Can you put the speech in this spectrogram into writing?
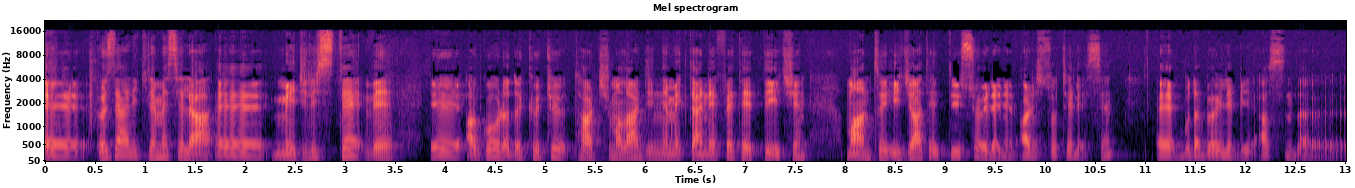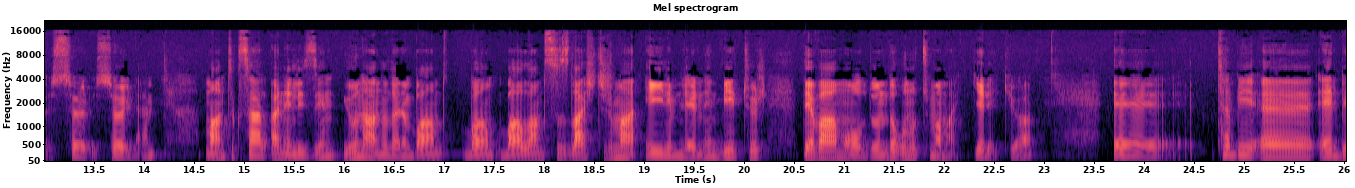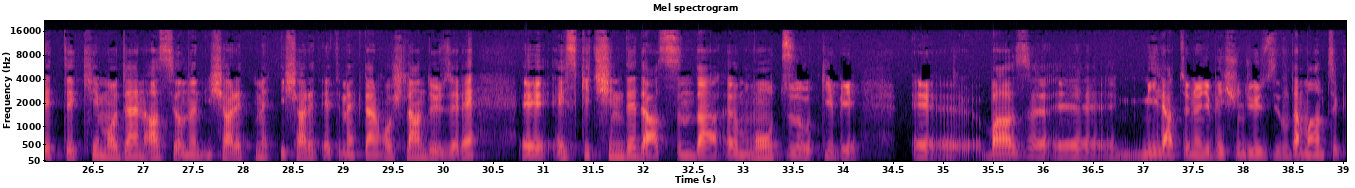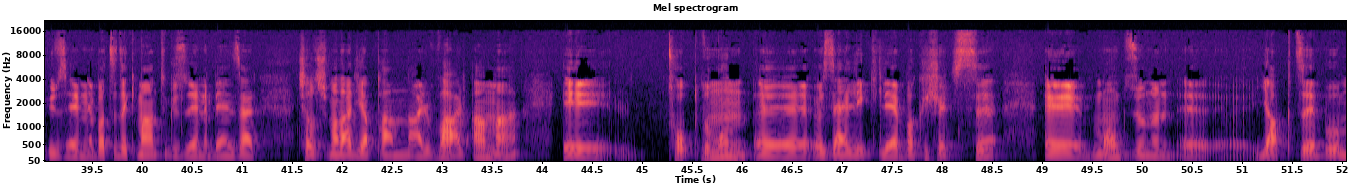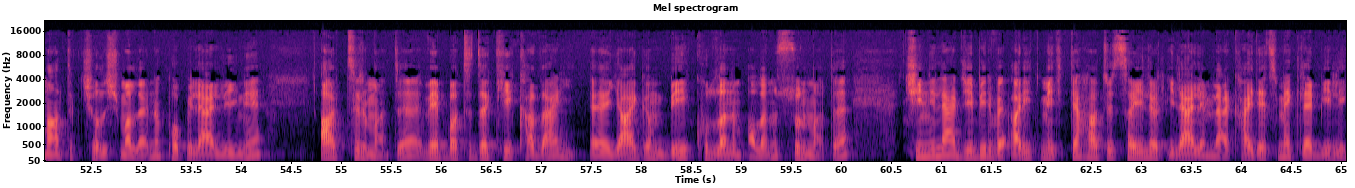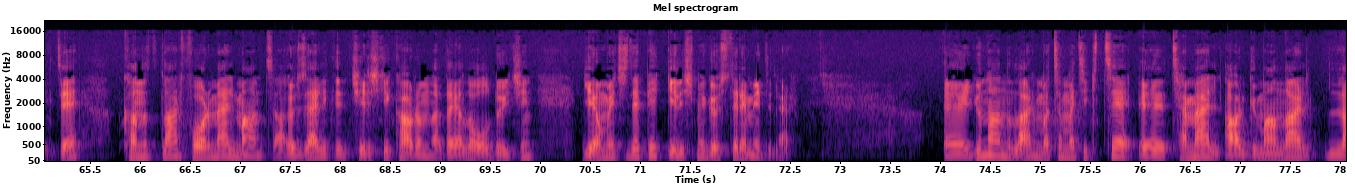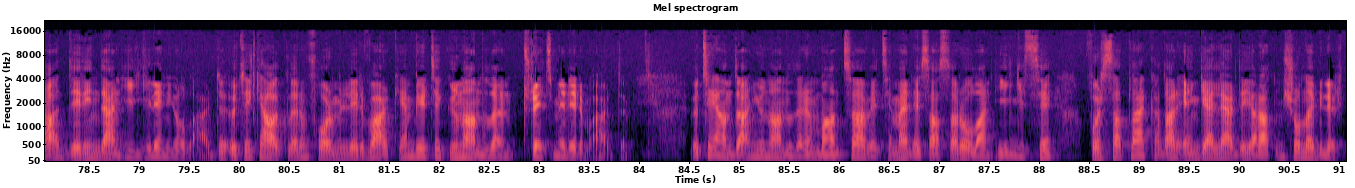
Ee, özellikle mesela e, mecliste ve e, agorada kötü tartışmalar dinlemekten nefret ettiği için mantığı icat ettiği söylenir Aristoteles'in. E, bu da böyle bir aslında e, sö söylem. Mantıksal analizin Yunanlıların bağım, bağım, bağlamsızlaştırma eğilimlerinin bir tür devamı olduğunu da unutmamak gerekiyor. E, tabii e, elbette ki modern Asyalı'nın işaret, işaret etmekten hoşlandığı üzere e, eski Çin'de de aslında e, Mozu gibi e, bazı e, milattan önce 5. yüzyılda mantık üzerine, batıdaki mantık üzerine benzer çalışmalar yapanlar var ama e, toplumun e, özellikle bakış açısı e, Mogzu'nun e, yaptığı bu mantık çalışmalarının popülerliğini arttırmadı ve batıdaki kadar e, yaygın bir kullanım alanı sunmadı. Çinliler cebir ve aritmetikte hatır sayılır ilerlemeler kaydetmekle birlikte kanıtlar formel mantığa özellikle çelişki kavramına dayalı olduğu için geometride pek gelişme gösteremediler. Ee, Yunanlılar matematikte e, temel argümanlarla derinden ilgileniyorlardı. Öteki halkların formülleri varken bir tek Yunanlıların türetmeleri vardı. Öte yandan Yunanlıların mantığa ve temel esasları olan ilgisi fırsatlar kadar engeller de yaratmış olabilir.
